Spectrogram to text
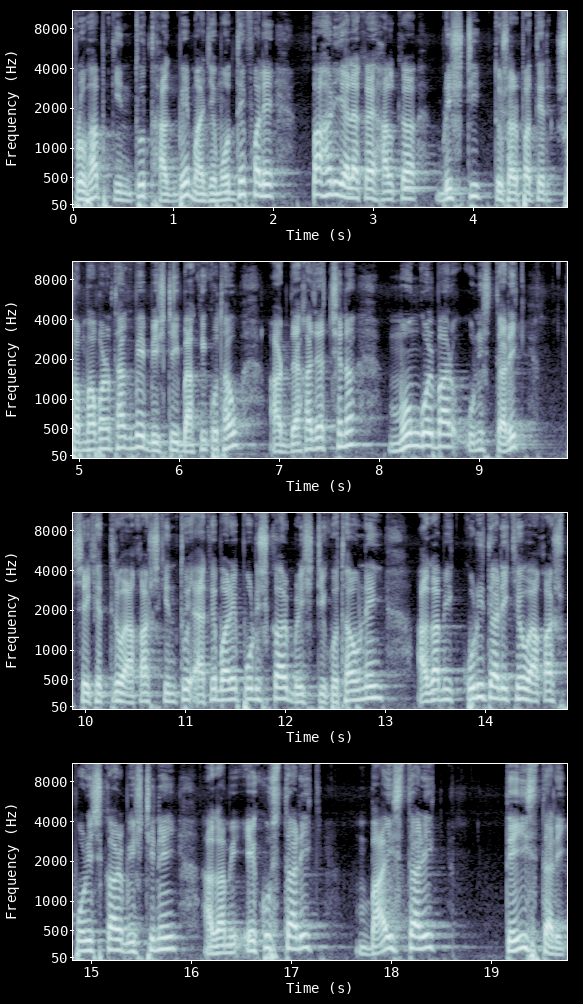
প্রভাব কিন্তু থাকবে মাঝে মধ্যে, ফলে পাহাড়ি এলাকায় হালকা বৃষ্টি, তুষারপাতের সম্ভাবনা থাকবে, বৃষ্টি বাকি কোথাও, আর দেখা যাচ্ছে না। মঙ্গলবার উনিশ তারিখ, সেক্ষেত্রেও আকাশ কিন্তু একেবারে পরিষ্কার, বৃষ্টি কোথাও নেই। আগামী কুড়ি তারিখেও আকাশ পরিষ্কার, বৃষ্টি নেই। আগামী একুশ তারিখ, বাইশ তারিখ, তেইশ তারিখ,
